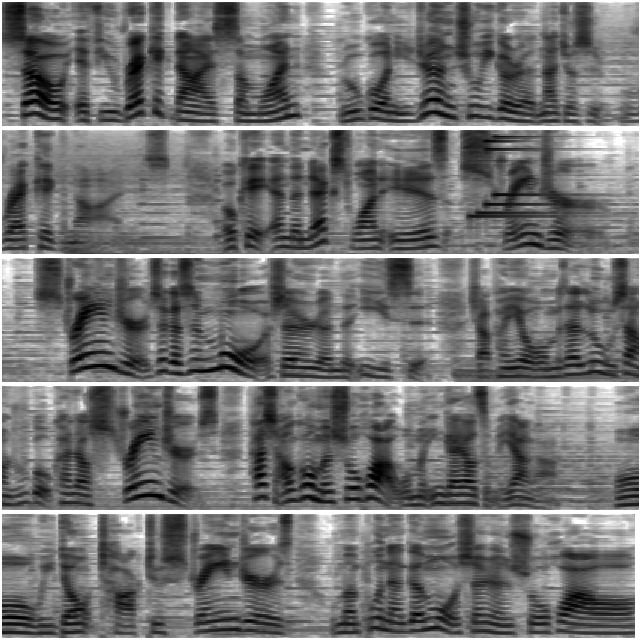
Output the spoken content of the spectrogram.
So if you recognize someone，如果你认出一个人，那就是 recognize。Okay，and the next one is stranger。 Stranger 这个是陌生人的意思。小朋友，我们在路上如果看到 strangers，他想要跟我们说话，我们应该要怎么样啊？哦，We don't talk to strangers。我们不能跟陌生人说话哦。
